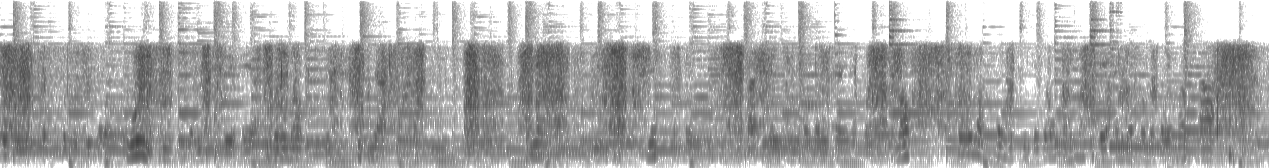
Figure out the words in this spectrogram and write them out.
ことで、ことというか、すごい人気が良くて、えー、憧れの素敵な作品ですね。ね、また勉強に頑張りたいなと思います。それでは、今日も聞いてくださいまして、ありがとうございました。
